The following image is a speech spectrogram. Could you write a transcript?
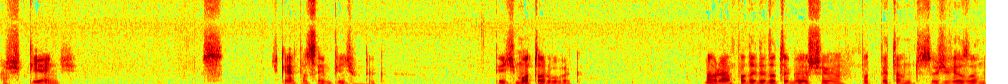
Aż pięć? Cs. Ciekawe po co im pięć łódek. Pięć motorówek. Dobra, podejdę do tego jeszcze podpytam, czy coś wiedzą.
